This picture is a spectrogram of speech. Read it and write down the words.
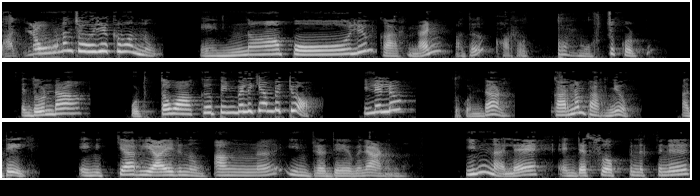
നല്ലോണം ചോരയൊക്കെ വന്നു. എന്നാ പോലും കർണൻ അത് അറുത്തു മുറിച്ചു കൊടുത്തു. എന്തുകൊണ്ടാ? കൊടുത്ത വാക്ക് പിൻവലിക്കാൻ പറ്റുമോ ഇല്ലല്ലോ? അതുകൊണ്ടാണ്. കാരണം പറഞ്ഞു അതെ എനിക്കറിയായിരുന്നു അങ്ങ് ഇന്ദ്രദേവനാണെന്ന്. ഇന്നലെ എന്റെ സ്വപ്നത്തിന്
